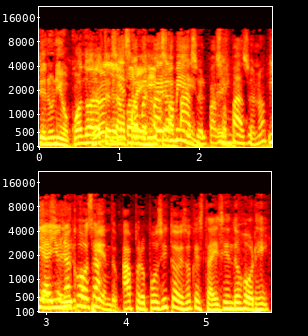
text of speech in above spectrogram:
Tiene un hijo. ¿Cuándo van a tener Ese fue el paso a paso, el paso a paso, ¿no? Y hay una cosa, cumpliendo. a propósito de eso que está diciendo Jorge,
